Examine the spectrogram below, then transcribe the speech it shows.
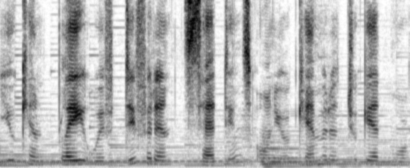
You can play with different settings on your camera to get more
